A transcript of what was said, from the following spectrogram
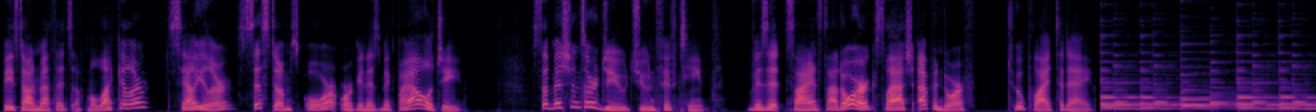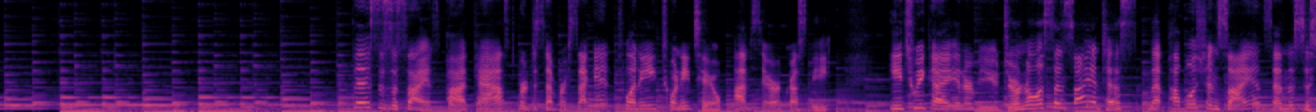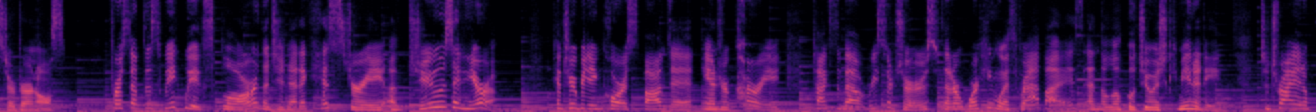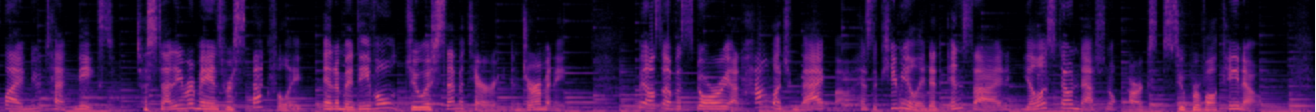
based on methods of molecular, cellular, systems, or organismic biology. Submissions are due June 15th. Visit science.org/eppendorf to apply today. This is a science podcast for December 2nd, 2022. I'm Sarah Crespi. Each week, I interview journalists and scientists that publish in Science and the sister journals. First up this week, we explore the genetic history of Jews in Europe. Contributing correspondent Andrew Curry talks about researchers that are working with rabbis and the local Jewish community to try and apply new techniques to study remains respectfully in a medieval Jewish cemetery in Germany. We also have a story on how much magma has accumulated inside Yellowstone National Park's supervolcano.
